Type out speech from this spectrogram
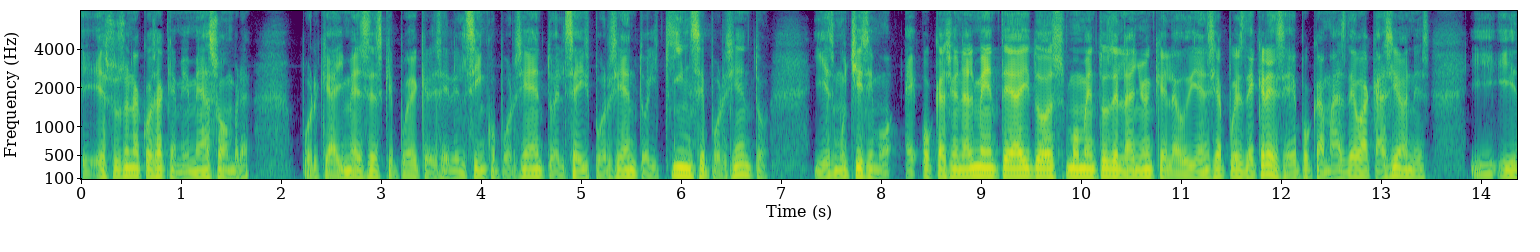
E, eso es una cosa que a mí me asombra, porque hay meses que puede crecer el 5%, el 6%, el 15%, y es muchísimo. Eh, ocasionalmente hay dos momentos del año en que la audiencia pues decrece, época más de vacaciones, y,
